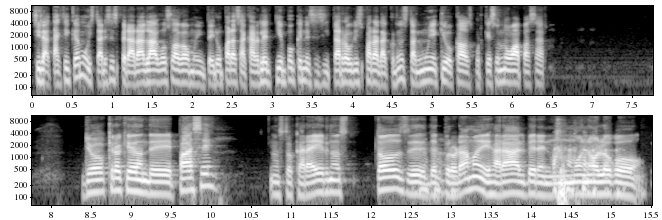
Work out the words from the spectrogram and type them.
si la táctica de Movistar es esperar a Lagos o a Gamonitero para sacarle el tiempo que necesita Roglic para la crono, están muy equivocados, porque eso no va a pasar. Yo creo que donde pase, nos tocará irnos todos de- del programa y dejar a Albert en un monólogo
